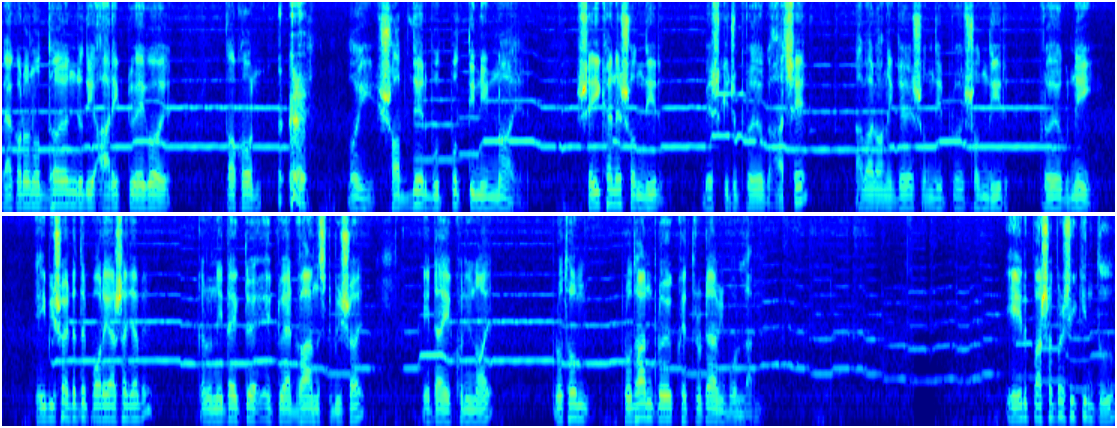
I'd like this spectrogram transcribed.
ব্যাকরণ অধ্যয়ন যদি আরেকটু এগোয়, তখন ওই শব্দের বুৎপত্তি নির্ণয়, সেইখানে সন্ধির বেশ কিছু প্রয়োগ আছে, আবার অনেক জায়গায় সন্ধির সন্ধির প্রয়োগ নেই। এই বিষয়টাতে পরে আসা যাবে। কারণ এটা একটু একটু অ্যাডভান্সড বিষয়। এটা এক্ষুনি নয়। প্রথম, প্রধান প্রয়োগ ক্ষেত্রটা আমি বললাম। এর পাশাপাশি কিন্তু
